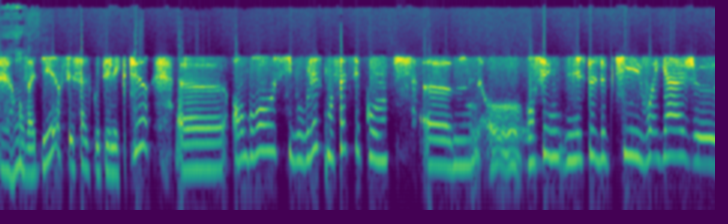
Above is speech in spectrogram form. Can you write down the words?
Mhm. on va dire, c'est ça le côté lecture. Euh, en gros, si vous voulez, ce qu'on fait, c'est qu'on euh, on, on fait une, une espèce de petit voyage, euh,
